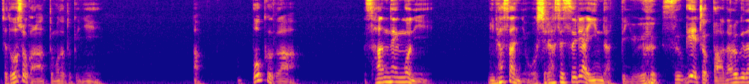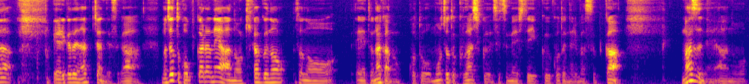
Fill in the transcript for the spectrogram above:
じゃあどうしようかなって思った時にあ僕が3年後に皆さんにお知らせすりゃいいんだっていう すげえちょっとアナログな やり方になっちゃうんですが、まあ、ちょっとここからねあの企画のその、えー、と中のことをもうちょっと詳しく説明していくことになりますがまずねあの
